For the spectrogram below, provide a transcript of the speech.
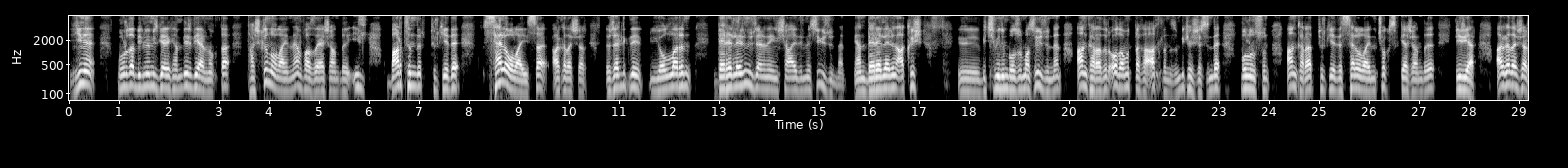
Yine burada bilmemiz gereken bir diğer nokta taşkın olayının en fazla yaşandığı il Bartın'dır. Türkiye'de sel olayı ise arkadaşlar özellikle yolların derelerin üzerine inşa edilmesi yüzünden yani derelerin akış e, biçiminin bozulması yüzünden Ankara'dır. O da mutlaka aklınızın bir köşesinde bulunsun. Ankara Türkiye'de sel olayının çok sık yaşandığı bir yer. Arkadaşlar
